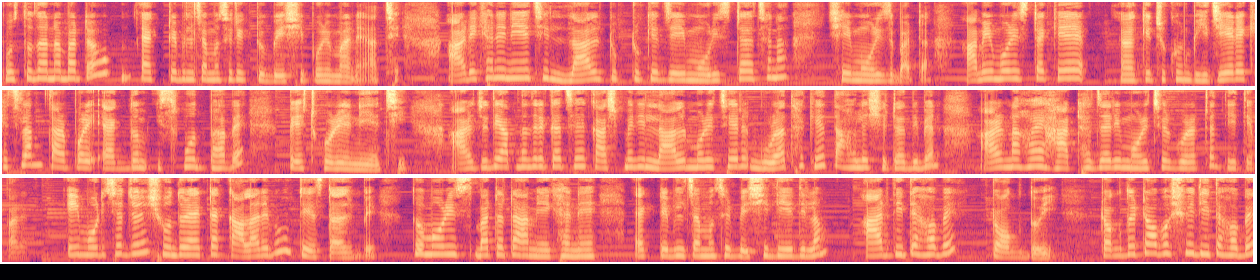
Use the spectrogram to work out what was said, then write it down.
পোস্তদানা বাটাও এক টেবিল চামচের একটু বেশি পরিমাণে আছে। আর এখানে নিয়েছি লাল টুকটুকে যেই মরিচটা আছে না, সেই মরিচ বাটা। আমি মরিচটাকে কিছুক্ষণ ভিজিয়ে রেখেছিলাম, তারপরে একদম স্মুথভাবে পেস্ট করে নিয়েছি। আর যদি আপনাদের কাছে কাশ্মীরি লাল মরিচের গুঁড়া থাকে, তাহলে সেটা দিবেন। আর না হয় হাট হাজারি মরিচের গুঁড়াটা দিতে পারেন। এই মরিচের জন্য সুন্দর একটা কালার এবং টেস্ট আসবে। তো মরিচ বাটাটা আমি এখানে এক টেবিল চামচের বেশি দিয়ে দিলাম। আর দিতে হবে টক দই। টক দইটা অবশ্যই দিতে হবে।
